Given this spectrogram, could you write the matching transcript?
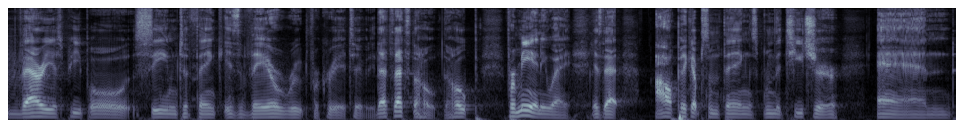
various people seem to think is their route for creativity. That's that's the hope. The hope for me anyway is that I'll pick up some things from the teacher and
